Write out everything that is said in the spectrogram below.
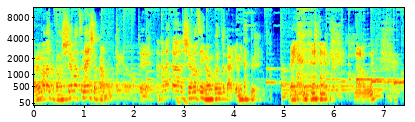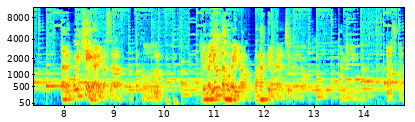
俺もなんかこの週末何しようかなと思ったけど、で、なかなか週末に論文とか読みたくない なるほどね。ただこういう機会があればさ、こう、うん。で、まあ読んだ方がいいのは分かってるから、自分のためにも。確かに。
